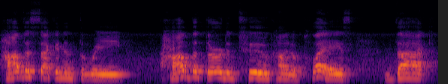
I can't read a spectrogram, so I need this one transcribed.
have the second and three, have the third and two kind of plays that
